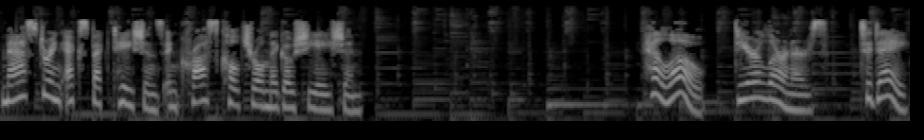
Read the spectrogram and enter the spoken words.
Mastering Expectations in Cross-Cultural Negotiation. Hello, dear learners. Today,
